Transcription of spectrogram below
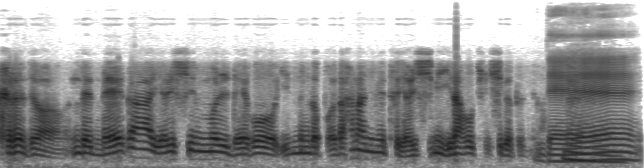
그러죠. 근데 내가 열심을 내고 있는 것보다 하나님이 더 열심히 일하고 계시거든요. 네.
